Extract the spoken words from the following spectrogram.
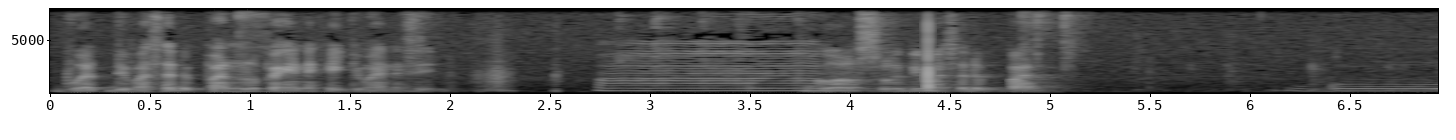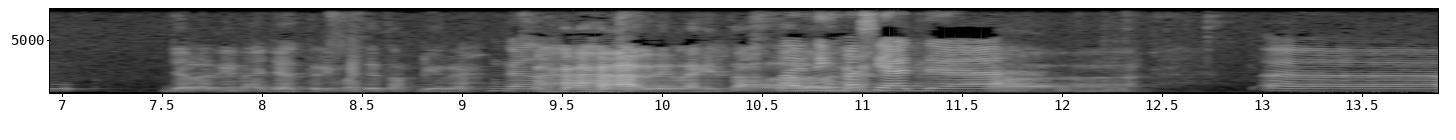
buat di masa depan lu pengennya kayak gimana sih? Hmm, Goals lu di masa depan? gue Jalanin aja, terima aja takdir ya. enggak lah. Lillahi ta'ala. Planning pasti ada. Eh, Eh,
